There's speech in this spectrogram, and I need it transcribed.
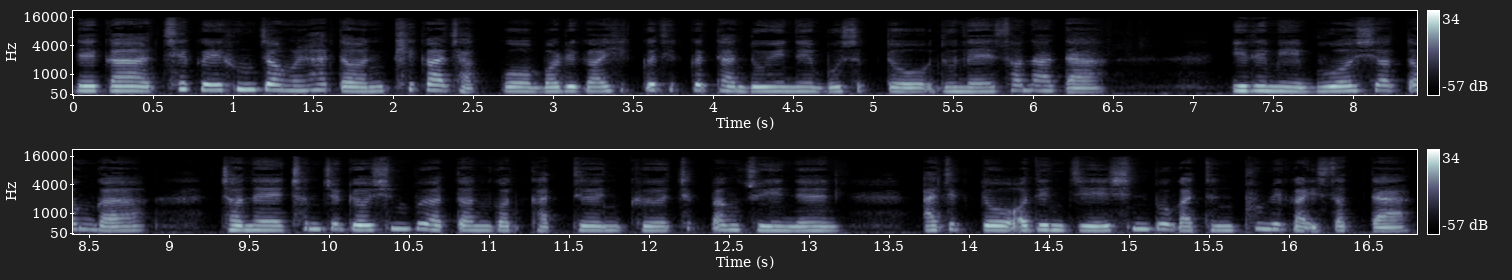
내가 책의 흥정을 하던 키가 작고 머리가 희끗희끗한 노인의 모습도 눈에 선하다. 이름이 무엇이었던가 전에 천주교 신부였던 것 같은 그 책방 주인은 아직도 어딘지 신부 같은 품위가 있었다.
